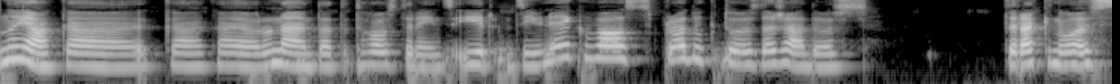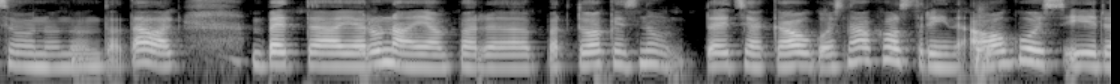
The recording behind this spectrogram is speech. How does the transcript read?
nu jā, kā, kā, kā jau runājam, tātad holesterīns ir dzīvnieku valsts produktos dažādos traknos un, un, un tā tālāk. Bet, ja runājam par, par to, ka es nu, teicu, jā, ka augos nav holesterīna, augos ir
